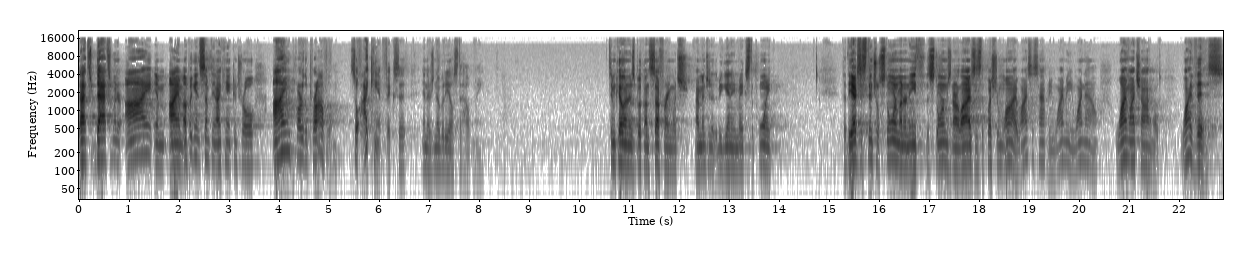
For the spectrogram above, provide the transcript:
That's, that's when I am, I am up against something I can't control. I'm part of the problem, so I can't fix it, and there's nobody else to help me. Tim Keller, in his book on suffering, which I mentioned at the beginning, makes the point that the existential storm underneath the storms in our lives is the question why? Why is this happening? Why me? Why now? Why my child? Why this?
